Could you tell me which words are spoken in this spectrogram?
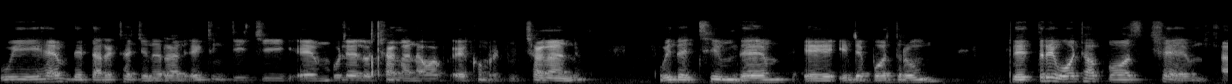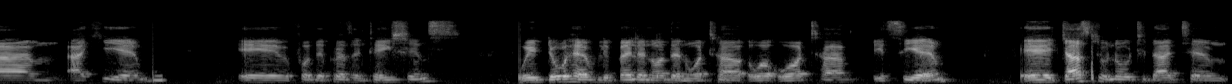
we have the Director General, Acting DG uh, Changan, our uh, Comrade Changan, with the team there uh, in the boardroom. The three water boards chair um, are here uh, for the presentations. We do have Lepelle Northern Water, Wa- Water is here. Just to note that um,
